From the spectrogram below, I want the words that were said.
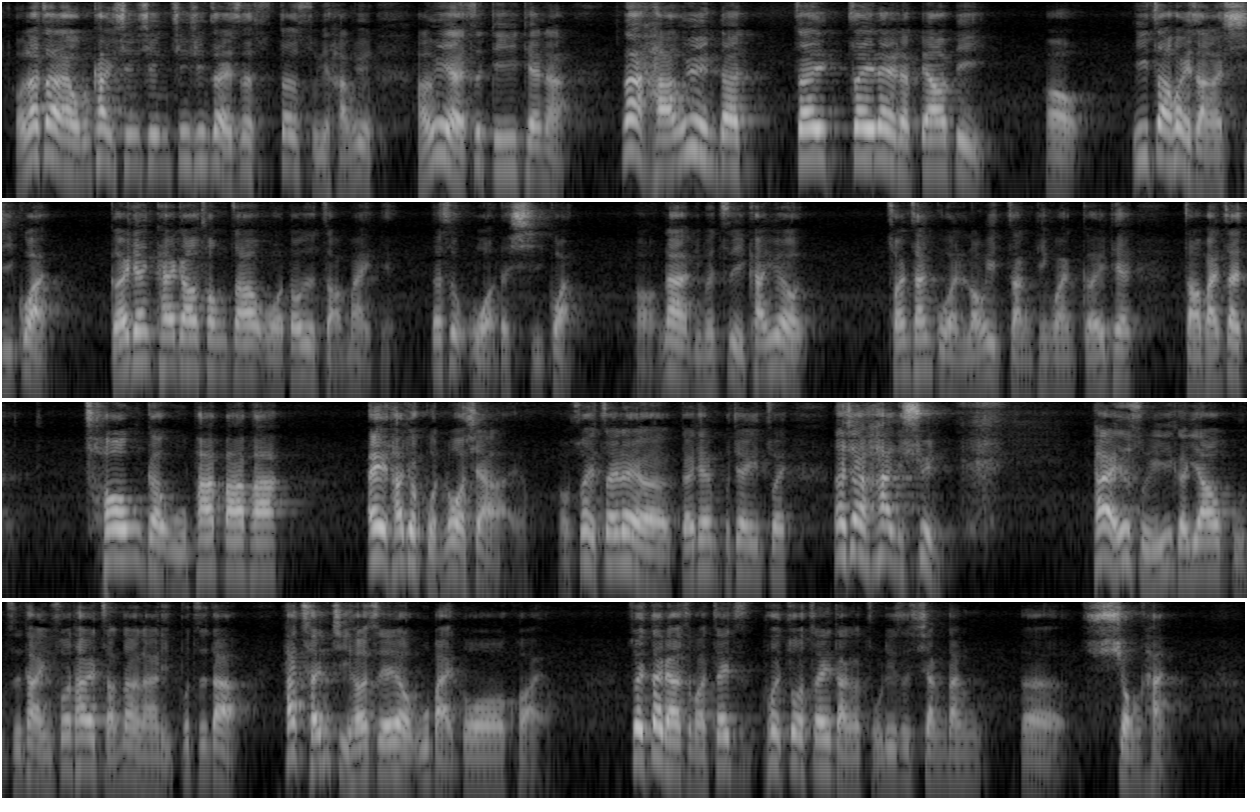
好，那再来我们看星星，星星这也是这是属于航运，航运也是第一天啊。那航运的这这一类的标的哦，依照会长的习惯，隔一天开高冲高，我都是找卖点，这是我的习惯哦。那你们自己看，因为我船产股很容易涨停完，隔一天早盘再冲个五趴八趴，哎，它就滚落下来了哦。所以这一类的隔一天不建议追。那像汉讯。它也是属于一个妖股姿态，你说它会涨到哪里？不知道。它成几何时也有五百多块哦，所以代表什么？这一支会做这一档的主力是相当的凶悍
